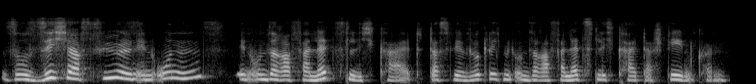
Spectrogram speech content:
so sicher fühlen in uns, in unserer Verletzlichkeit, dass wir wirklich mit unserer Verletzlichkeit da stehen können.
